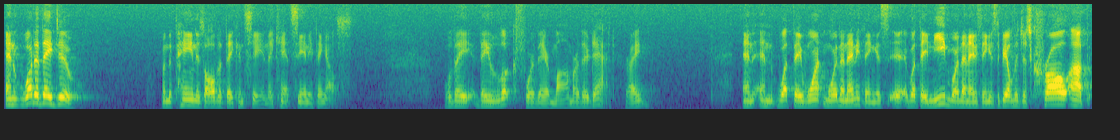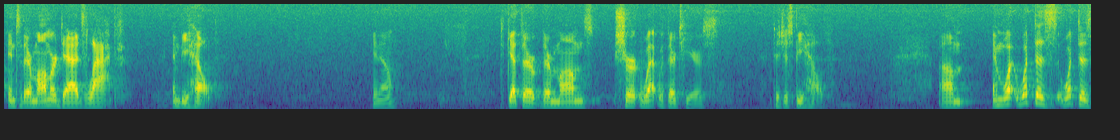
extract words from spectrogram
And what do they do when the pain is all that they can see and they can't see anything else? Well, they, they look for their mom or their dad, right? And, and what they want more than anything is, uh, what they need more than anything is to be able to just crawl up into their mom or dad's lap and be held. You know? To get their, their mom's shirt wet with their tears, to just be held. Um, and what, what, does, what does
